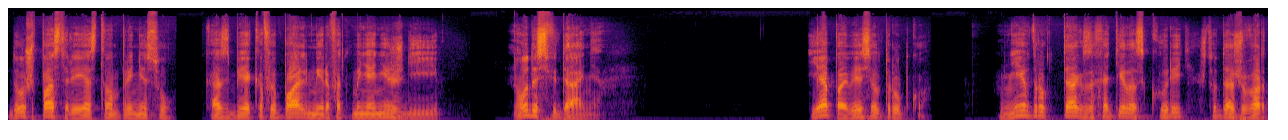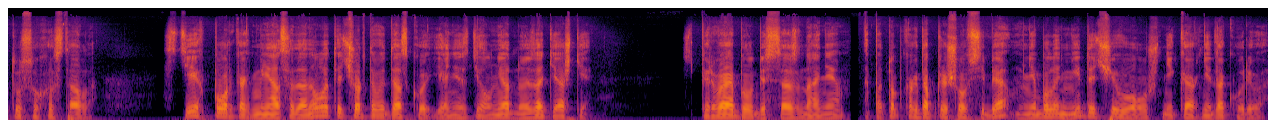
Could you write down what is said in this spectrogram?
«Да уж посредством принесу. Казбеков и Пальмиров от меня не жди. Ну, до свидания». Я повесил трубку. Мне вдруг так захотелось курить, что даже во рту сухо стало. С тех пор, как меня саданул этой чертовой доской, я не сделал ни одной затяжки. Сперва я был без сознания, а потом, когда пришел в себя, мне было ни до чего, уж никак не до курева.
